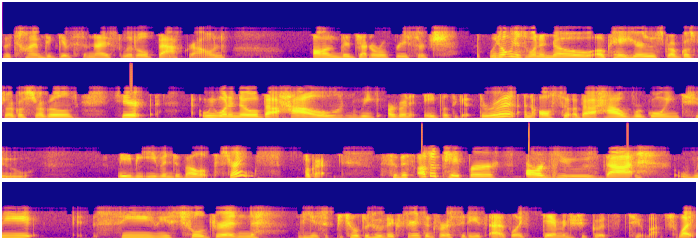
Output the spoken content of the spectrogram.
the time to give some nice little background on the general research. We don't just want to know, okay, here are the struggles, struggles, struggles. Here, we want to know about how we are going to able to get through it, and also about how we're going to maybe even develop strengths. Okay, so this other paper argues that we see these children, these children who've experienced adversities as like damaged goods too much. Like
